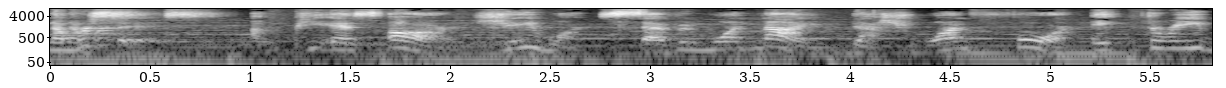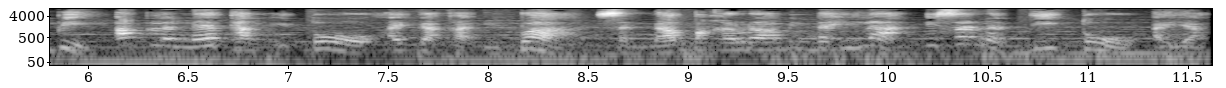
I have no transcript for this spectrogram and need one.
Number 6, ang PSR J1719-1483b. Ang planetang ito ay kakaiba sa napakaraming dahilan. Isa na dito ay ang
